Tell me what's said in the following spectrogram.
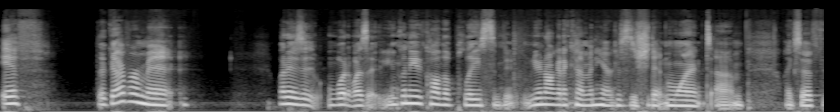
if the government. What is it? What was it? You're gonna need to call the police. You're not going to come in here because she didn't want, um, like, so if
